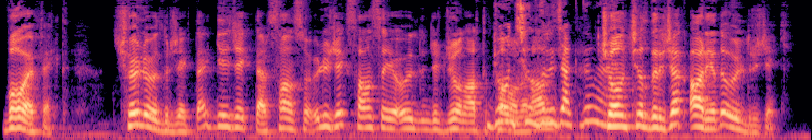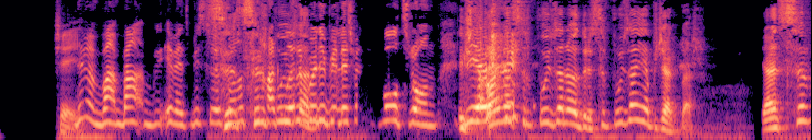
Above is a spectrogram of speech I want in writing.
wow efekt. Şöyle öldürecekler. Gelecekler. Sansa ölecek. Sansa'yı öldürünce Jon artık Jon çıldıracak değil mi? Jon çıldıracak. Arya da öldürecek. Şey. Değil mi? Ben, ben evet bir süre Sır- sonra sırf Stark'ların yüzden. böyle birleşmesi Voltron İşte diye. aynen sırf bu yüzden öldürüyor. Sırf bu yüzden yapacaklar. Yani sırf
